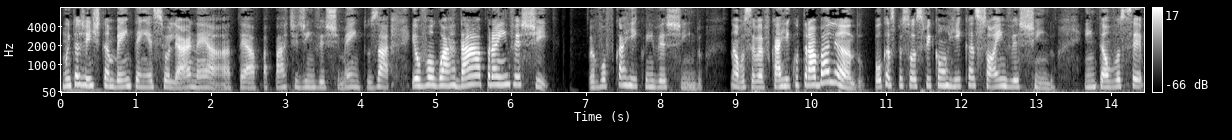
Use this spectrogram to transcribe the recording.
Muita gente também tem esse olhar, né, até a, a parte de investimentos. Ah, eu vou guardar para investir. Eu vou ficar rico investindo. Não, você vai ficar rico trabalhando. Poucas pessoas ficam ricas só investindo. Então você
